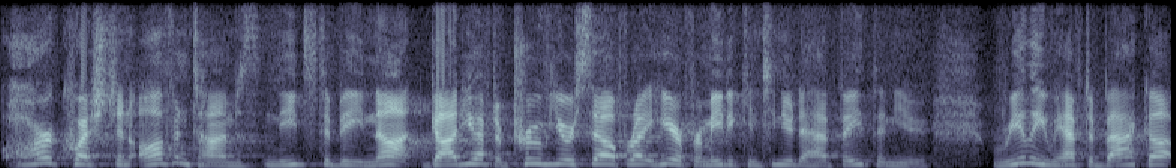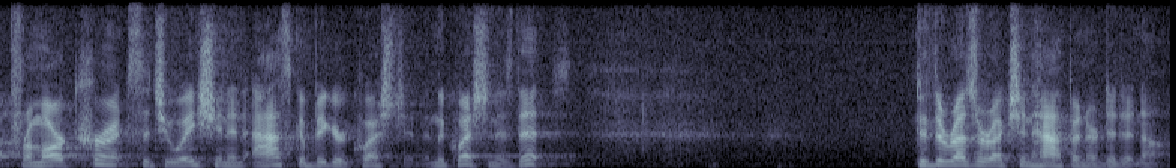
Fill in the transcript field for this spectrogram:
our question oftentimes needs to be not, God, you have to prove yourself right here for me to continue to have faith in you. Really, we have to back up from our current situation and ask a bigger question. And the question is this Did the resurrection happen or did it not?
